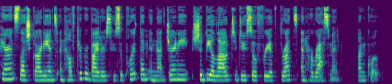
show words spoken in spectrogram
Parents slash guardians and healthcare providers who support them in that journey should be allowed to do so free of threats and harassment. Unquote.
